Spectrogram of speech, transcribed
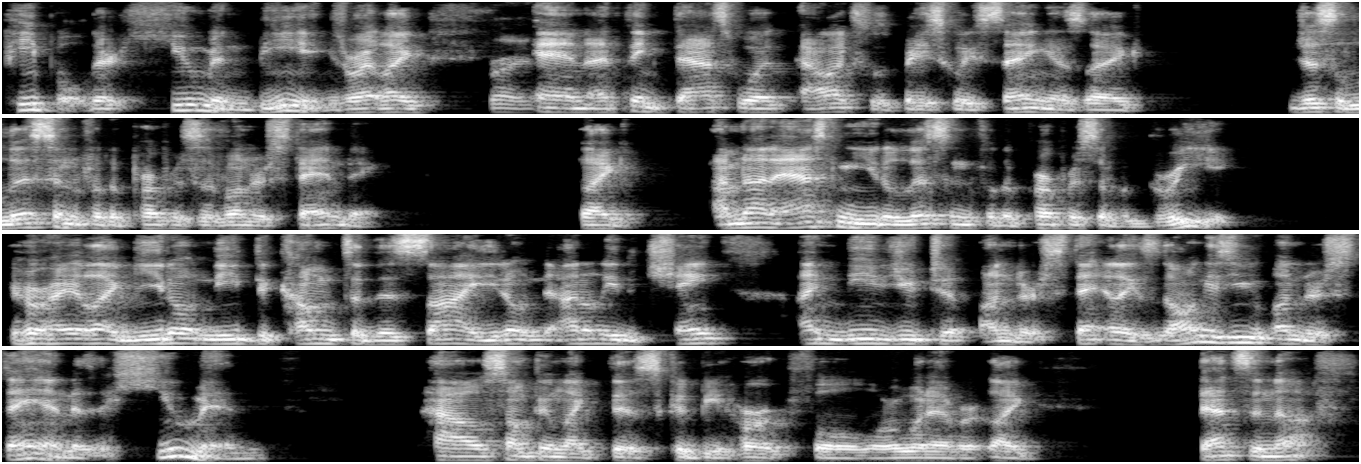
people. They're human beings. Right. Like. Right. And I think that's what Alex was basically saying is like, just listen for the purpose of understanding. Like, I'm not asking you to listen for the purpose of agreeing right? Like you don't need to come to this side. You don't. I don't need to change. I need you to understand. Like as long as you understand as a human how something like this could be hurtful or whatever, like that's enough.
